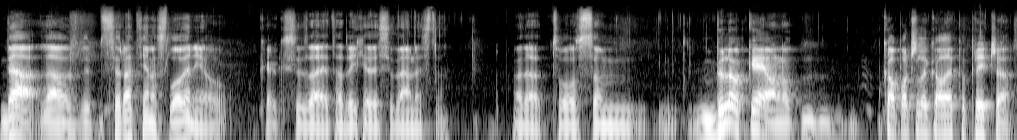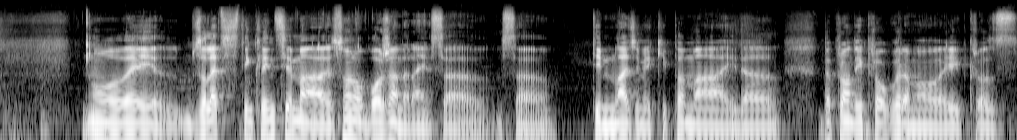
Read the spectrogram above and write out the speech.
da, da, se vrati ja na Sloveniju, kako se zove, ta 2017. Pa da, to sam, bilo je okej, okay, ono, kao počela je kao lepa priča, Ove, zaleta sa tim klincima, ono obožavam da radim sa, sa tim mlađim ekipama i da, da onda i proguram ovaj, kroz,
